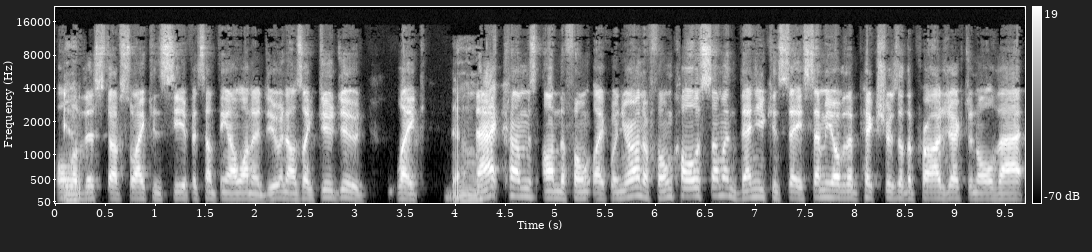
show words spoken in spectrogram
all yeah. of this stuff so i can see if it's something i want to do and i was like dude dude like no. that comes on the phone like when you're on a phone call with someone then you can say send me over the pictures of the project and all that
